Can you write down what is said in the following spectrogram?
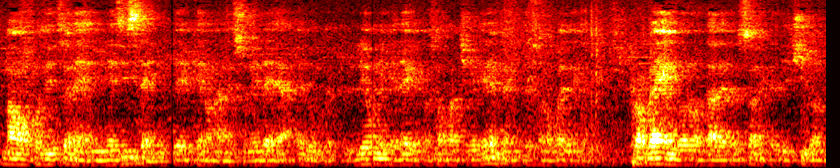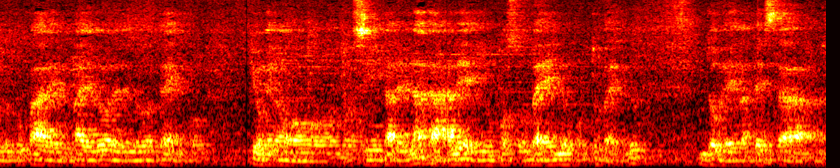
ma un'opposizione inesistente che non ha nessuna idea. E dunque le uniche idee che possiamo farci venire in mente sono quelle che provengono dalle persone che decidono di occupare un paio d'ore del loro tempo, più o meno in prossimità del Natale, in un posto bello, molto bello, dove la testa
